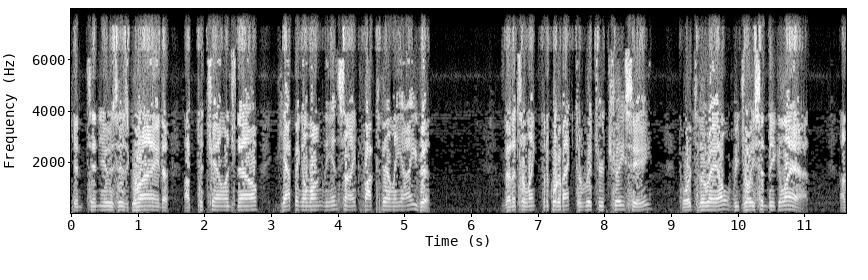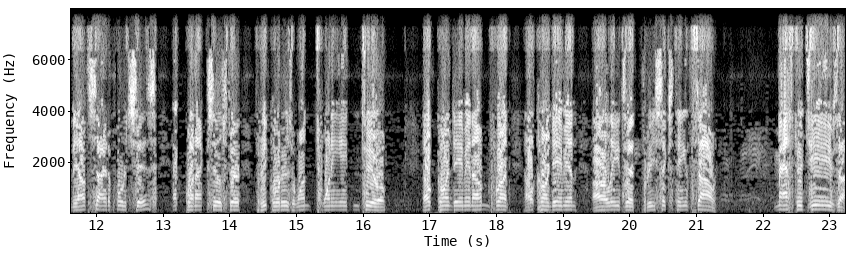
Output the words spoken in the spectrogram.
continues his grind. Uh, up to challenge now. Gapping along the inside, Fox Valley Ivan. Then it's a length and a quarterback to Richard Tracy. Towards the rail, rejoice and be glad. On the outside of horses, Equinox Ilster, three quarters, 128 and 2. Elkhorn Damien out in front. Elkhorn Damien uh, leads at 3 16ths out. Master Jeeves uh,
